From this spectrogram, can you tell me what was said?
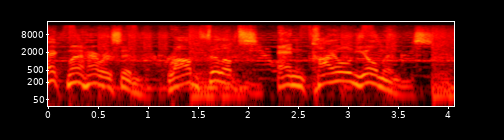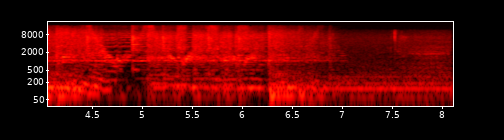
Heckma Harrison, Rob Phillips, and Kyle Youmans.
